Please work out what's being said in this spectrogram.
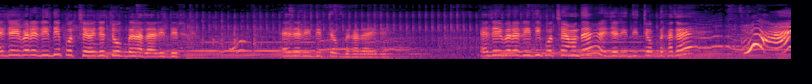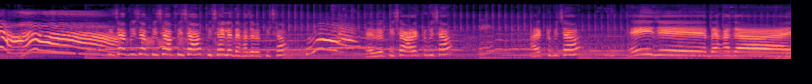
এই যে এবারে রিদি পড়ছে ওই যে চোখ দেখা যায় রিদির। এই যে রিদির চোখ দেখা যায়, এই যে। এই যে এবারে রিদি পড়ছে আমাদের, এই যে রিদির চোখ দেখা যায়। পিছাও পিছাও পিছাও পিছাও, পিছাইলে দেখা যাবে, পিছাও। এবার পিছাও, আরেকটু পিছাও আরেকটু পিছাও। এই যে দেখা যায়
